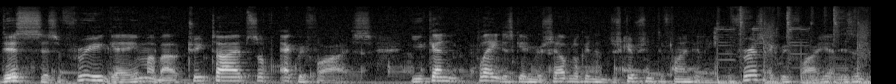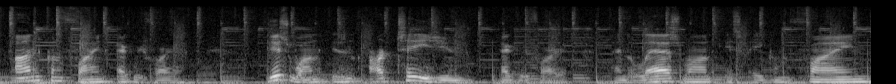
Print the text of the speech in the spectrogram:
This is a free game about three types of aquifers. You can play this game yourself, look in the description to find the link. The first aquifer is an unconfined aquifer. This one is an artesian aquifer. And the last one is a confined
